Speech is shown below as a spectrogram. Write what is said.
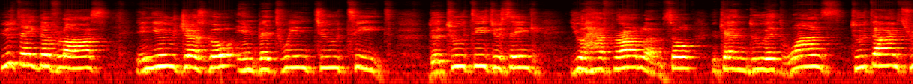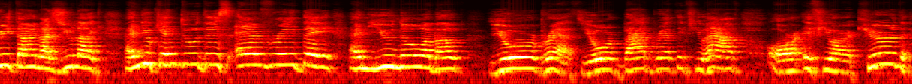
you take the floss and you just go in between two teeth. The two teeth you think you have problems. So you can do it once, two times, three times as you like. And you can do this every day and you know about your breath, your bad breath if you have, or if you are cured,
